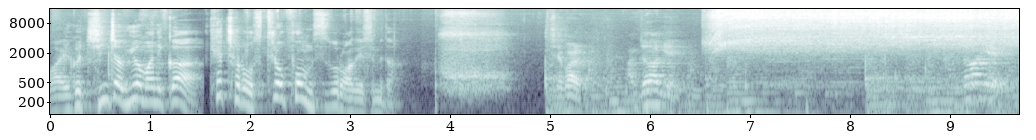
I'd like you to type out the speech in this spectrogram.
와 이거 진짜 위험하니까 캐처로 스티로폼 쓰도록 하겠습니다. 제발 안전하게. 안전하게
